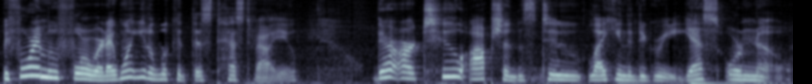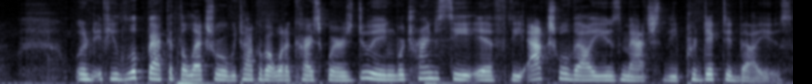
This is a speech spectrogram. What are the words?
Before I move forward, I want you to look at this test value. There are two options to liking the degree, yes or no. If you look back at the lecture where we talk about what a chi-square is doing, we're trying to see if the actual values match the predicted values.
